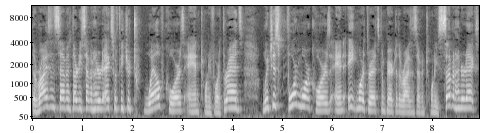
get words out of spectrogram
The Ryzen 7 3700X would feature 12 cores and 24 threads, which is 4 more cores and 8 more threads compared to the Ryzen 7 2700X,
